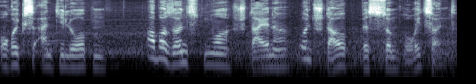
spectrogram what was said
Oryx-Antilopen, aber sonst nur Steine und Staub bis zum Horizont.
